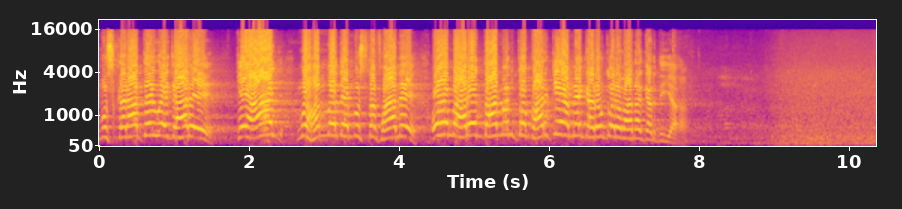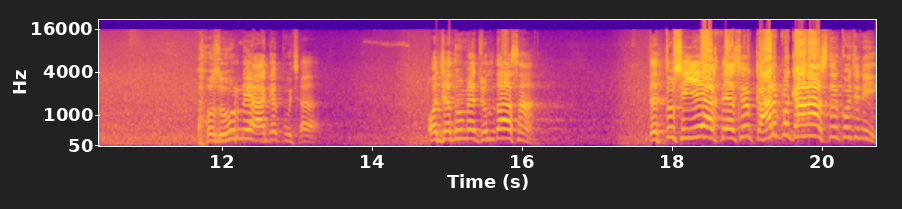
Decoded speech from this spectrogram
मुस्कराते हुए जा रहे। कि आज मोहम्मद मुस्तफ़ा ने और हमारे दामन को भर के हमें घरों को रवाना कर दिया। हजूर ने आके पूछा और जदू मैं जुलदा सा तो तुम ये आखते ऐसे घर पकाना कुछ नहीं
